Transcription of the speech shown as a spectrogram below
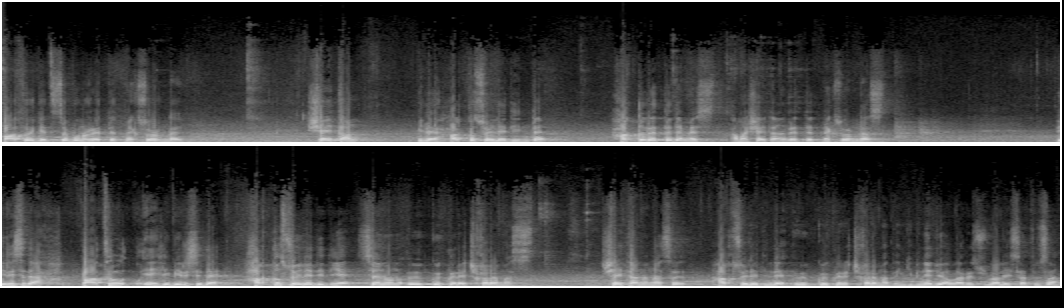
batıl getirse bunu reddetmek zorundayım. Şeytan bile hakkı söylediğinde hakkı reddedemezsin ama şeytanı reddetmek zorundasın. Birisi de batıl ehli birisi de hakkı söyledi diye sen onu övüp göklere çıkaramazsın. Şeytanı nasıl hak söylediğinde övüp göklere çıkaramadığın gibi. Ne diyor Allah Resulü Aleyhisselatü Vesselam?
